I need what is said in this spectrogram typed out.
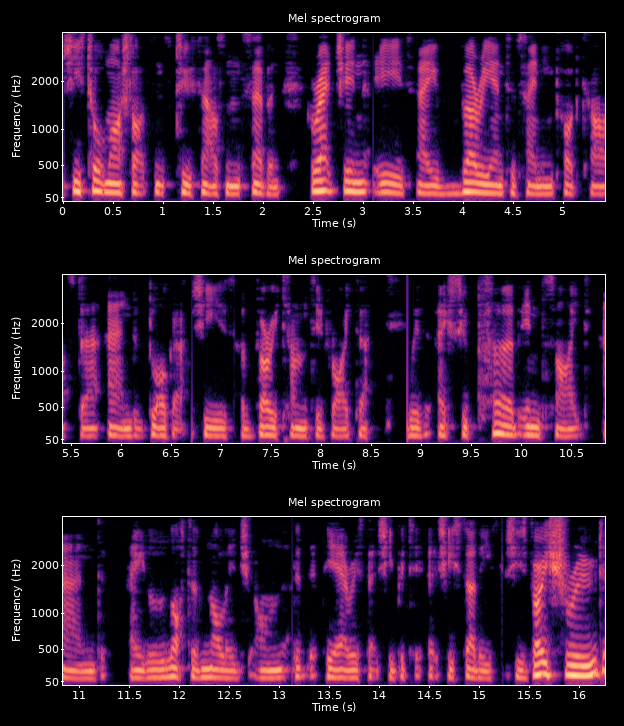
She's taught martial arts since 2007. Gretchen is a very entertaining podcaster and blogger. She is a very talented writer with a superb insight and a lot of knowledge on the, the, areas that she that she studies. She's very shrewd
